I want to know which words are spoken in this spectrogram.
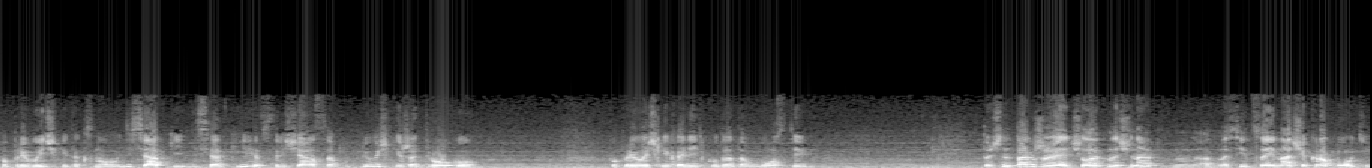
По привычке так снова десятки и десятки лет встречаться, по привычке жать руку, по привычке ходить куда-то в гости. Точно так же человек начинает относиться иначе к работе.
